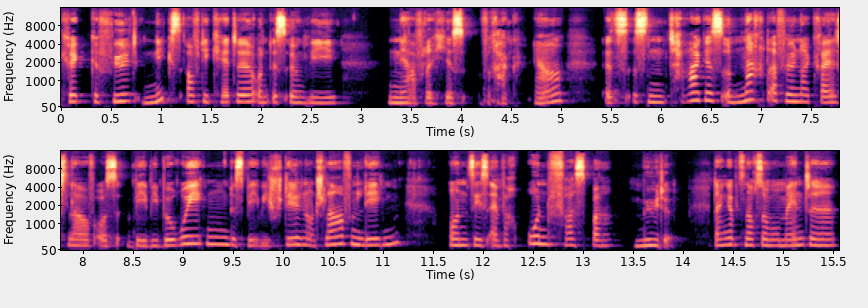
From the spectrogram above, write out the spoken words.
kriegt gefühlt nichts auf die Kette und ist irgendwie nervliches Wrack, ja. Es ist ein tages- und nachterfüllender Kreislauf aus Baby beruhigen, das Baby stillen und schlafen legen und sie ist einfach unfassbar müde. Dann gibt's noch so Momente,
